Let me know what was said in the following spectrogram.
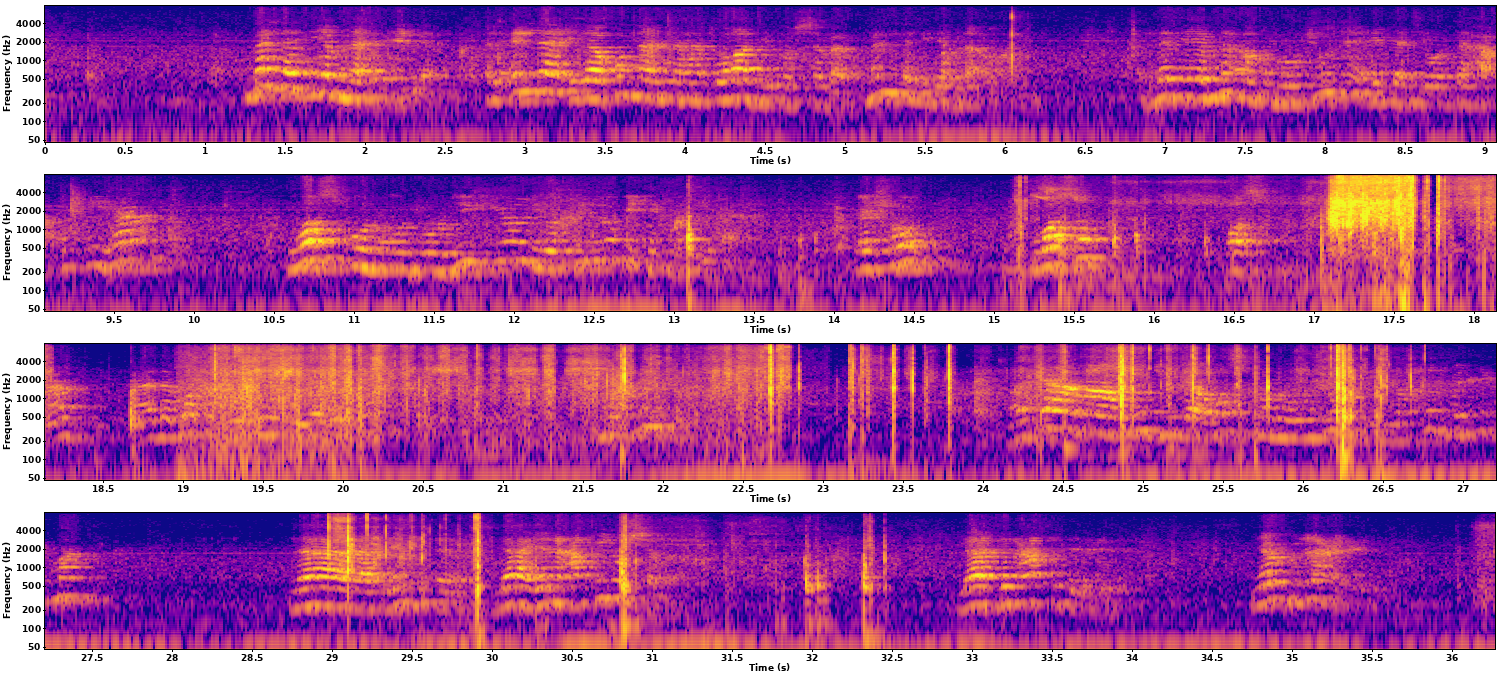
ما الذي يمنع العلة؟ العلة إذا قلنا أنها ترادف السبب ما الذي يمنعها؟ الذي يمنع من وجود العلة وتحققها وصف وجودي يخل بحكمتها. إيش هو وصف وصف هذا الوصف الوجودي ما دام وجد وصف وجودي يخل بالحكمه لا لا ينعقد السبب لا تنعقد العلة يمنع العلة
